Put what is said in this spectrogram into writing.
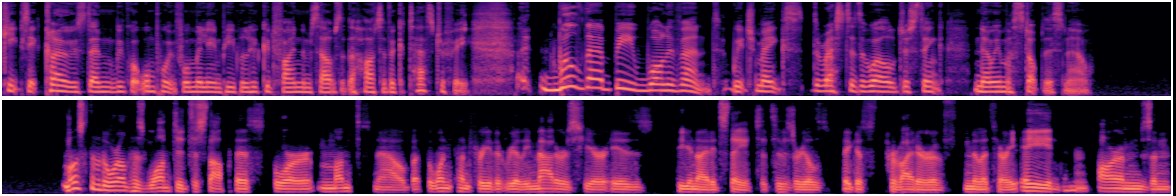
keeps it closed, then we've got 1.4 million people who could find themselves at the heart of a catastrophe. Uh, will there be one event which makes the rest of the world just think, no, we must stop this now? Most of the world has wanted to stop this for months now, but the one country that really matters here is the United States. It's Israel's biggest provider of military aid and arms, and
